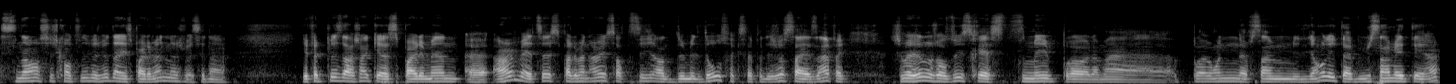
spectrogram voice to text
Sinon, si je continue vite vite dans les Spider-Man, là, je vais essayer d'en. Il a fait plus d'argent que Spider-Man euh, 1, mais tu sais, Spider-Man 1 est sorti en 2012, fait que ça fait déjà 16 ans. Fait que j'imagine aujourd'hui, il serait estimé probablement à pas loin de 900 millions. Là, il est à 821,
